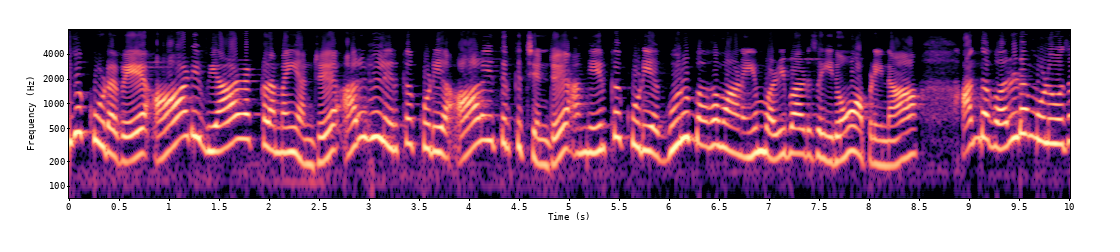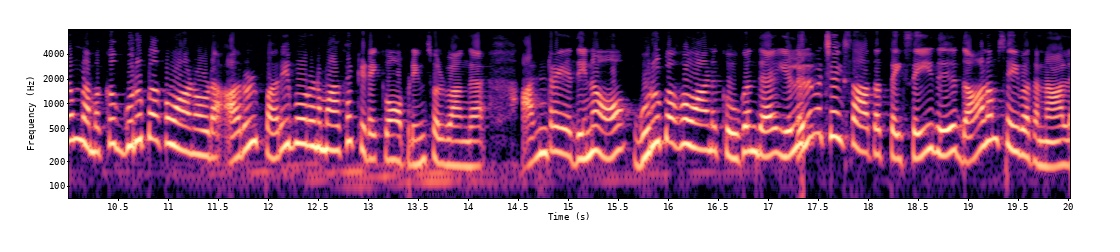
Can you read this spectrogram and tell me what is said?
இது கூடவே ஆடி வியாழக்கிழமை அன்று அருகில் இருக்கக்கூடிய ஆலயத்திற்கு சென்று அங்கே இருக்கக்கூடிய குரு பகவானையும் வழிபாடு செய்தோம் அப்படின்னா அந்த வருடம் முழுவதும் நமக்கு குரு பகவானோட அருள் பரிபூர்ணமாக கிடைக்கும் அப்படின்னு சொல்லுவாங்க அன்றைய தினம் குரு பகவானுக்கு உகந்த எலுமிச்சை சாதத்தை செய்து தானம் செய்வதனால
